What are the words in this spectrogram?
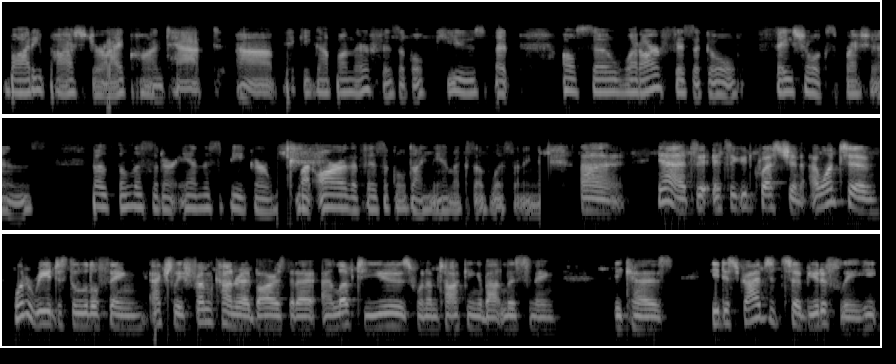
body posture, eye contact, uh, picking up on their physical cues, but also what are physical facial expressions, both the listener and the speaker? What are the physical dynamics of listening? Uh, yeah, it's a, it's a good question. I want to want to read just a little thing actually from Conrad Baars that I, I love to use when I'm talking about listening because he describes it so beautifully. He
